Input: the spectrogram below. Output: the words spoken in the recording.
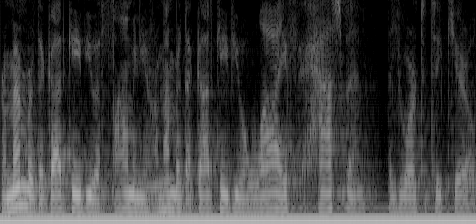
Remember that God gave you a family. Remember that God gave you a wife, a husband that you are to take care of.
